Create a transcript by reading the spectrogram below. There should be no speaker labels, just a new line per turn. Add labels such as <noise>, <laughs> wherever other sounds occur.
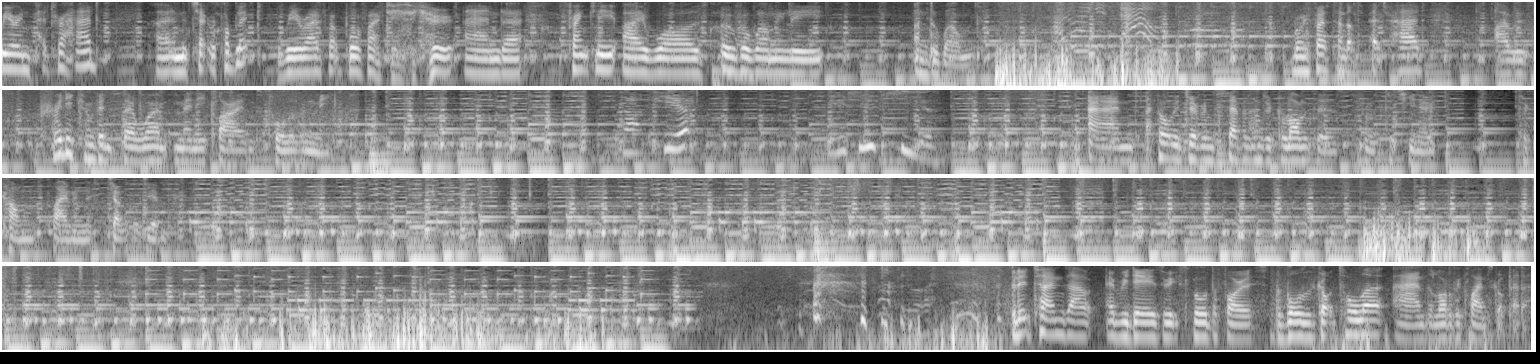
we're in Petrohrad uh, in the Czech Republic. We arrived about four or five <laughs> days ago and uh, frankly I was overwhelmingly underwhelmed. When we first turned up to Petrohrad I was pretty convinced there weren't many climbs taller than me. Starts here, finishes here. And I thought we'd driven 700 kilometers from Ticino to come climb in this jungle gym. But it turns out every day as we explored the forest, the boulders got taller and a lot of the climbs got better.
